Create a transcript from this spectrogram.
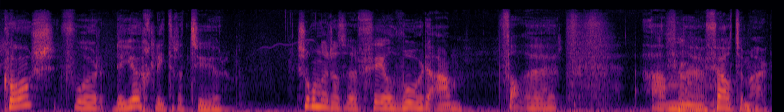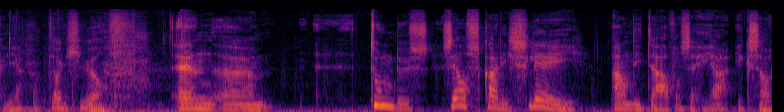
koos voor de jeugdliteratuur. Zonder dat er veel woorden aan, uh, aan uh, vuil te maken. Ja, dankjewel. En... Uh, toen dus zelfs Carrie Slee aan die tafel zei: Ja, ik zou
